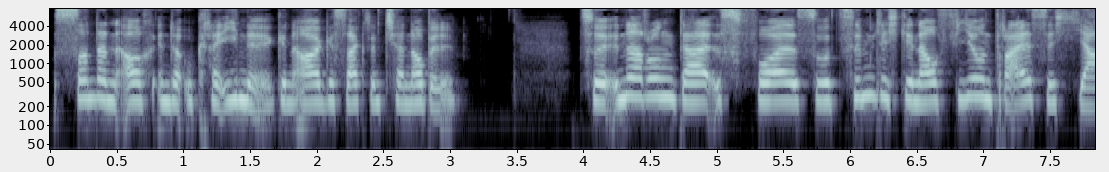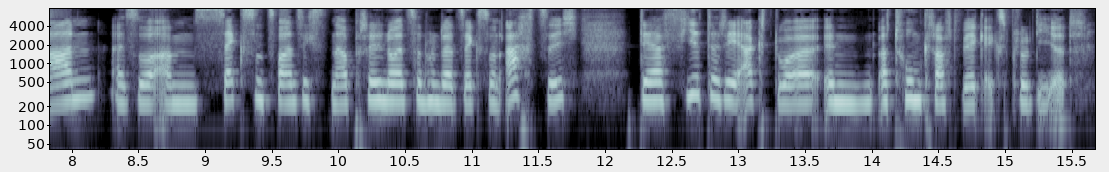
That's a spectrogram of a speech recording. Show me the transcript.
sondern auch in der Ukraine, genauer gesagt in Tschernobyl. Zur Erinnerung, da ist vor so ziemlich genau 34 Jahren, also am 26. April 1986, der vierte Reaktor in Atomkraftwerk explodiert.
